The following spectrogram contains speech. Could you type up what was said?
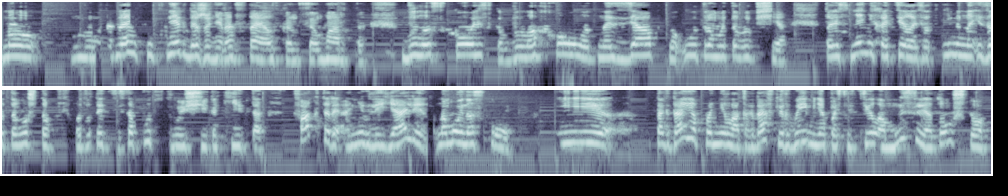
Но тогда еще снег даже не растаял в конце марта. Было скользко, было холодно, зябко, утром это вообще. То есть мне не хотелось, вот именно из-за того, что вот, вот эти сопутствующие какие-то факторы, они влияли на мой настрой. И тогда я поняла, тогда впервые меня посетила мысль о том, что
